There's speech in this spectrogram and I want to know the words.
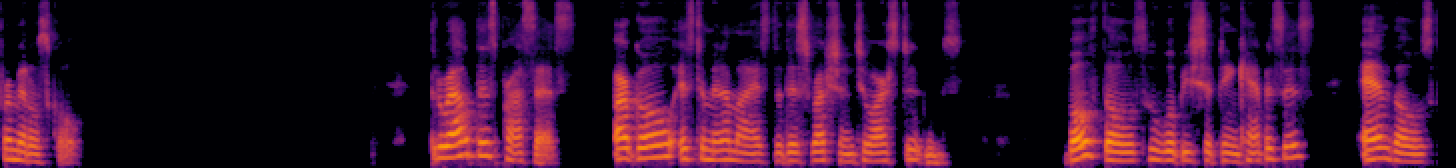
for middle school. Throughout this process, our goal is to minimize the disruption to our students, both those who will be shifting campuses and those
